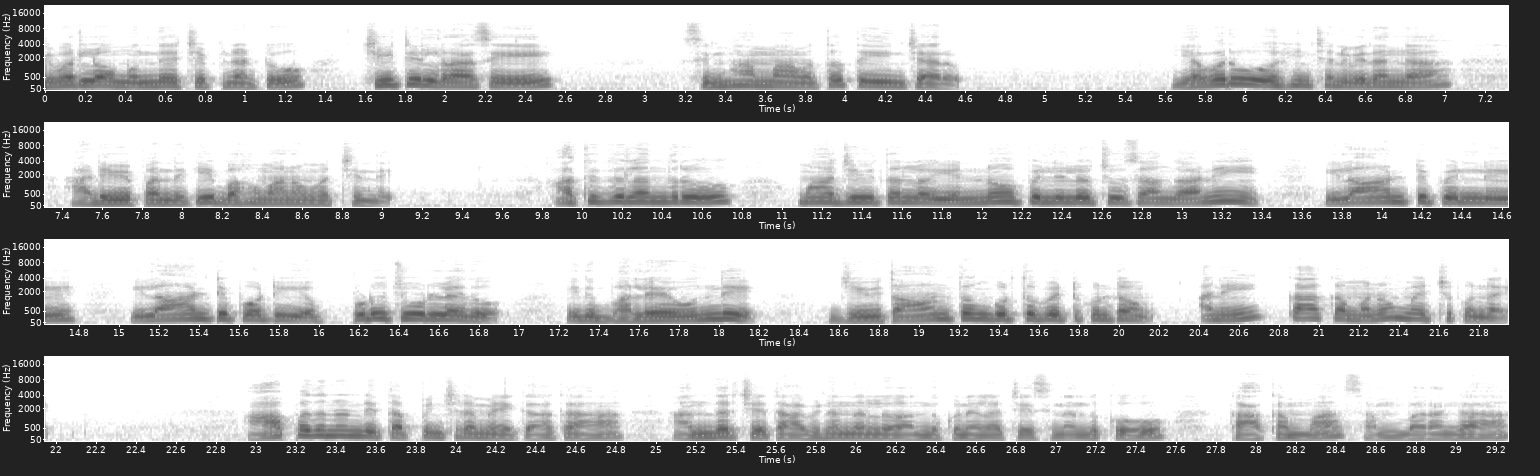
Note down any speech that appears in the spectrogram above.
చివరిలో ముందే చెప్పినట్టు చీటీలు రాసి సింహమ్మామతో తీయించారు. ఎవరూ ఊహించని విధంగా అడవి పందికి బహుమానం వచ్చింది. అతిథులందరూ మా జీవితంలో ఎన్నో పెళ్ళిళ్ళు చూసాం కానీ ఇలాంటి పెళ్ళి ఇలాంటి పోటీ ఎప్పుడూ చూడలేదు. ఇది భలే ఉంది. జీవితాంతం గుర్తుపెట్టుకుంటాం అని కాకమ్మను మెచ్చుకున్నాయి. ఆపద నుండి తప్పించడమే కాక అందరి చేత అభినందనలు అందుకునేలా చేసినందుకు కాకమ్మ సంబరంగా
